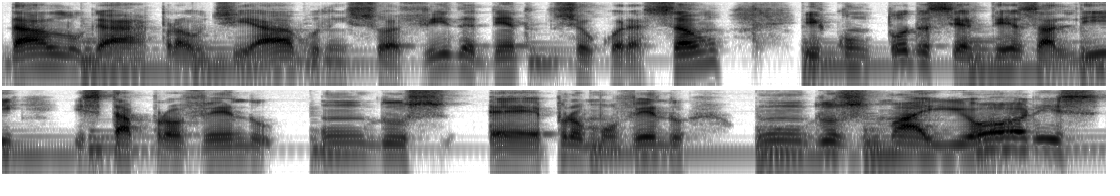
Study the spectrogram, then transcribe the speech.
dá lugar para o diabo em sua vida, dentro do seu coração, e com toda certeza ali está provendo um dos, é, promovendo um dos maiores,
